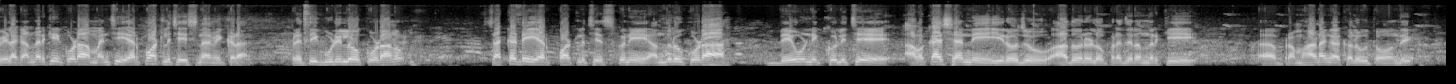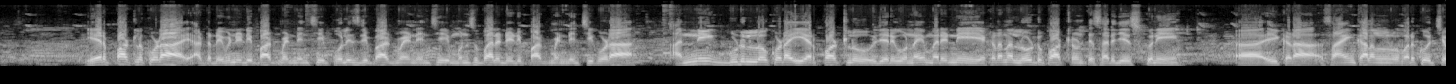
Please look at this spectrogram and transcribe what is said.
వీళ్ళకందరికీ కూడా మంచి ఏర్పాట్లు చేసినాం ఇక్కడ. ప్రతి గుడిలో కూడాను చక్కటి ఏర్పాట్లు చేసుకుని అందరూ కూడా దేవుణ్ణి కొలిచే అవకాశాన్ని ఈరోజు ఆదోనిలో ప్రజలందరికీ బ్రహ్మాండంగా కలుగుతూ ఉంది ఏర్పాట్లు కూడా అటు రెవెన్యూ డిపార్ట్మెంట్ నుంచి పోలీస్ డిపార్ట్మెంట్ నుంచి మున్సిపాలిటీ డిపార్ట్మెంట్ నుంచి కూడా అన్ని గుడుల్లో కూడా ఏర్పాట్లు జరిగి ఉన్నాయి. మరిన్ని ఎక్కడన్నా లోటుపాట్లు ఉంటే సరి చేసుకుని ఇక్కడ సాయంకాలం వరకు వచ్చే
